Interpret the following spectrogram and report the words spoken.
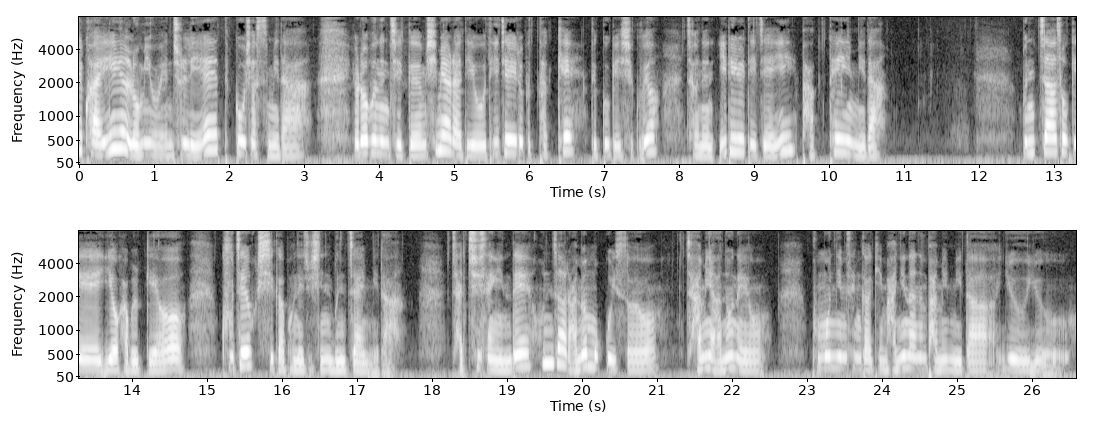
클래지콰이 Romeo and Juliet 듣고 오셨습니다. 여러분은 지금 심야 라디오 DJ를 부탁해 듣고 계시고요. 저는 1일 DJ 박태희입니다. 문자 소개 이어가 볼게요. 구재욱 씨가 보내주신 문자입니다. 자취생인데 혼자 라면 먹고 있어요. 잠이 안 오네요. 부모님 생각이 많이 나는 밤입니다. 유유.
